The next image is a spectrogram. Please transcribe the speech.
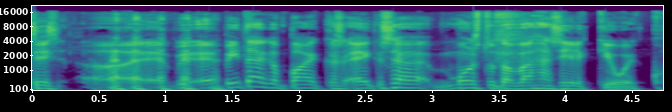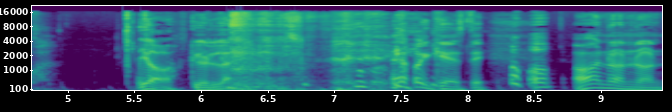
Siis äh, pitääkö paikkansa, eikö se muistuta vähän silkkiuikkua? Joo, kyllä. Oikeasti. On, on, on.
